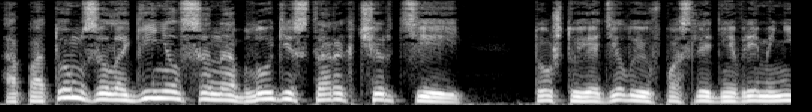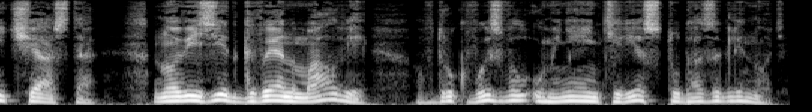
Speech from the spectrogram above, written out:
А потом залогинился на блоге старых чертей, то, что я делаю в последнее время нечасто, но визит Гвен Малви вдруг вызвал у меня интерес туда заглянуть.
